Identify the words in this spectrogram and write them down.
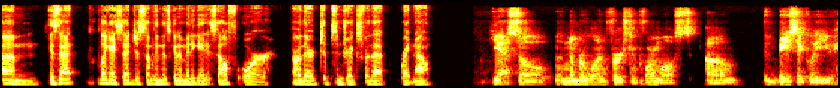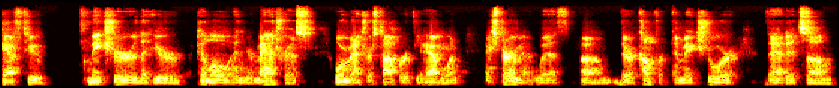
Um, is that like I said, just something that's going to mitigate itself, or are there tips and tricks for that right now? Yeah. So number one, first and foremost, um, basically you have to make sure that your pillow and your mattress or mattress topper if you have one experiment with um, their comfort and make sure that it's um,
